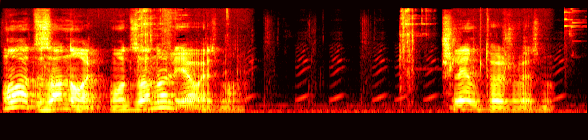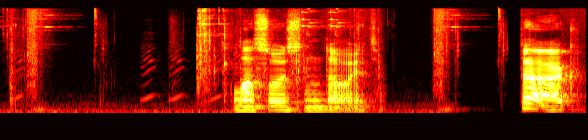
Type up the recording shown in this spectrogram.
Вот за ноль. Вот за ноль я возьму. Шлем тоже возьму. Лосось, ну давайте. Так.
